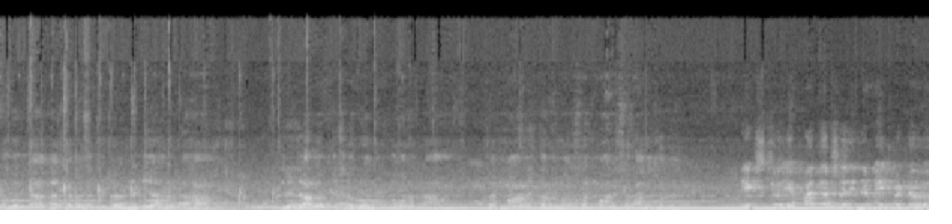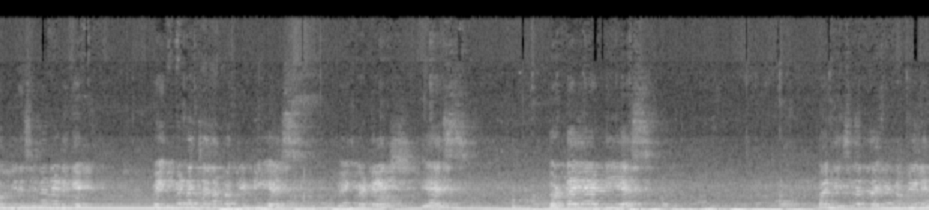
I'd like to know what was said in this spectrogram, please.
ಹಾಗೂ ಖ್ಯಾತ ಚಲನಚಿತ್ರ ನಟಿಯಾದಂತಹ ಗಿರಿಜಾ ಲೋಕೇಶ್ ಅವರು ಅವರನ್ನು ಸನ್ಮಾನಿತರನ್ನು ಸನ್ಮಾನಿಸಲಾಗುತ್ತದೆ. ನೆಕ್ಸ್ಟ್ ಎಪ್ಪತ್ತು ವರ್ಷದಿಂದ ಮೇಲ್ಪಟ್ಟವರು ಬಿರುಸಿನ ನಡಿಗೆ. Venkata Chalapathi T S Venkatesh S. Doddaiah T S ಬನ್ನಿ ಸರ್ ದಯವಿಟ್ಟು ಮೇಲೆ.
